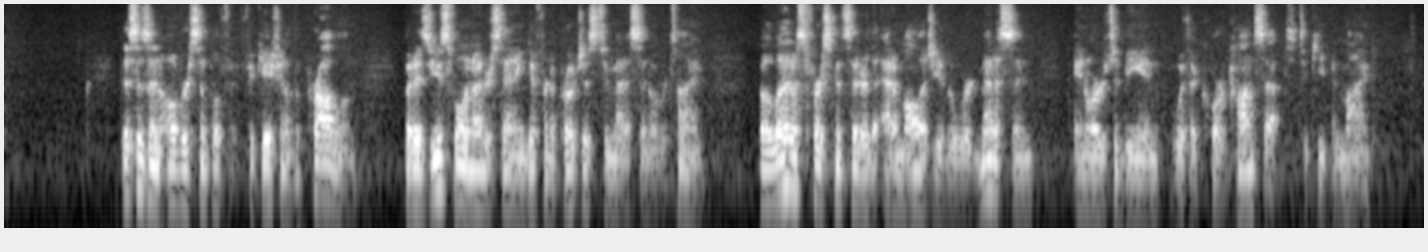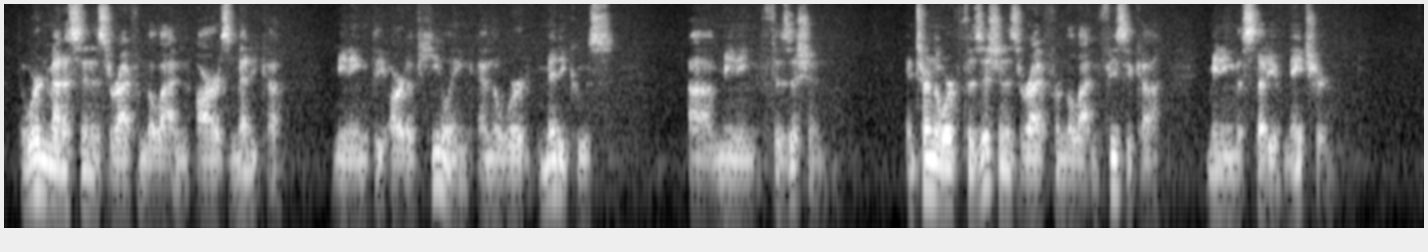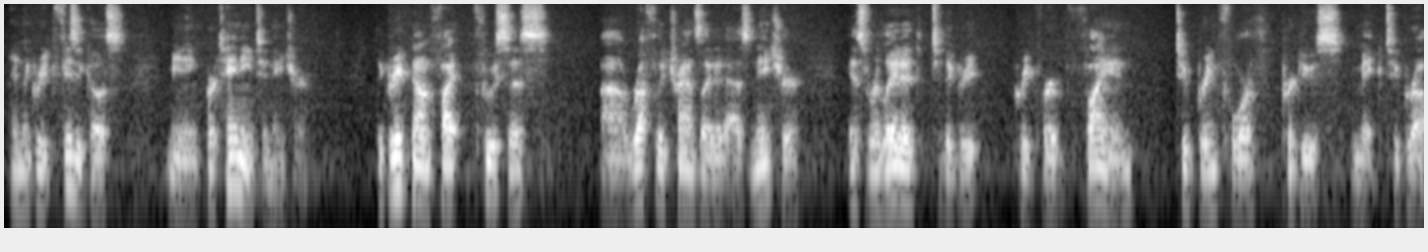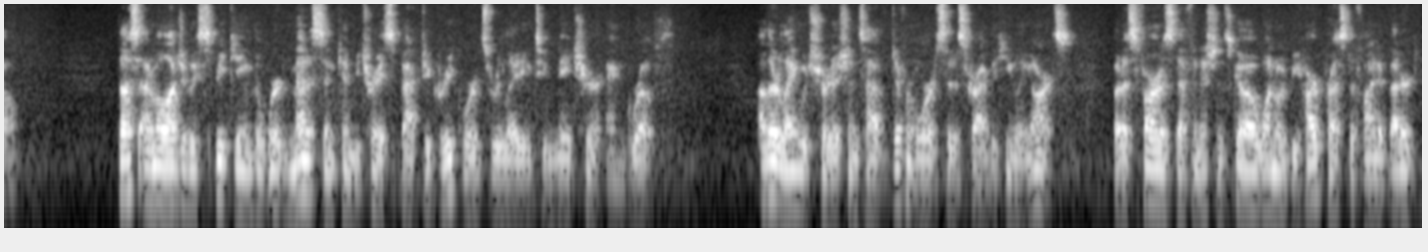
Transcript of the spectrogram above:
This is an oversimplification of the problem, but is useful in understanding different approaches to medicine over time. But let us first consider the etymology of the word medicine in order to begin with a core concept to keep in mind. The word medicine is derived from the Latin ars medica, meaning the art of healing, and the word medicus, uh, meaning physician. In turn, the word physician is derived from the Latin physica, meaning the study of nature, and the Greek physikos, meaning pertaining to nature. The Greek noun physis, uh, roughly translated as nature, is related to the Greek, Greek verb phyein, to bring forth, produce, make to grow. Thus, etymologically speaking, the word medicine can be traced back to Greek words relating to nature and growth. Other language traditions have different words to describe the healing arts, but as far as definitions go, one would be hard pressed to find a better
